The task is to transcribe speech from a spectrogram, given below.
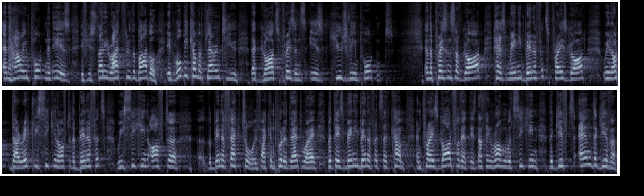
and how important it is. If you study right through the Bible, it will become apparent to you that God's presence is hugely important. And the presence of God has many benefits, praise God. We're not directly seeking after the benefits, we're seeking after uh, the benefactor, if I can put it that way. But there's many benefits that come, and praise God for that. There's nothing wrong with seeking the gifts and the giver,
